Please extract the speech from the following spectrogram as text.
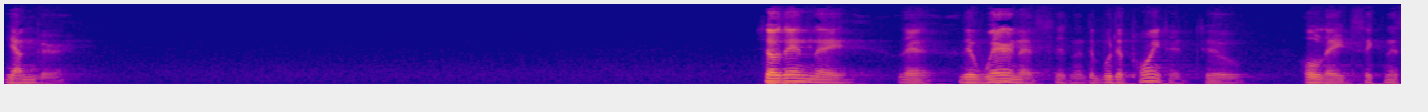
younger. So then the, the, the awareness, the Buddha pointed to old age, sickness,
